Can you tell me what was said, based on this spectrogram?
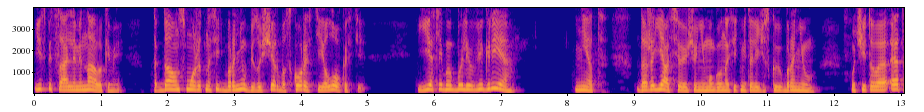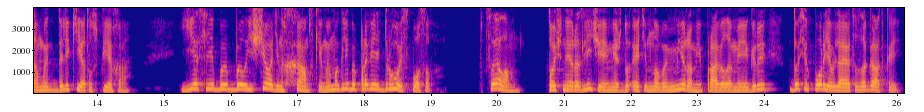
и специальными навыками. Тогда он сможет носить броню без ущерба скорости и ловкости. Если мы были в игре... Нет, даже я все еще не могу носить металлическую броню. Учитывая это, мы далеки от успеха. Если бы был еще один Хамский, мы могли бы проверить другой способ. В целом, точные различия между этим новым миром и правилами игры до сих пор являются загадкой.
